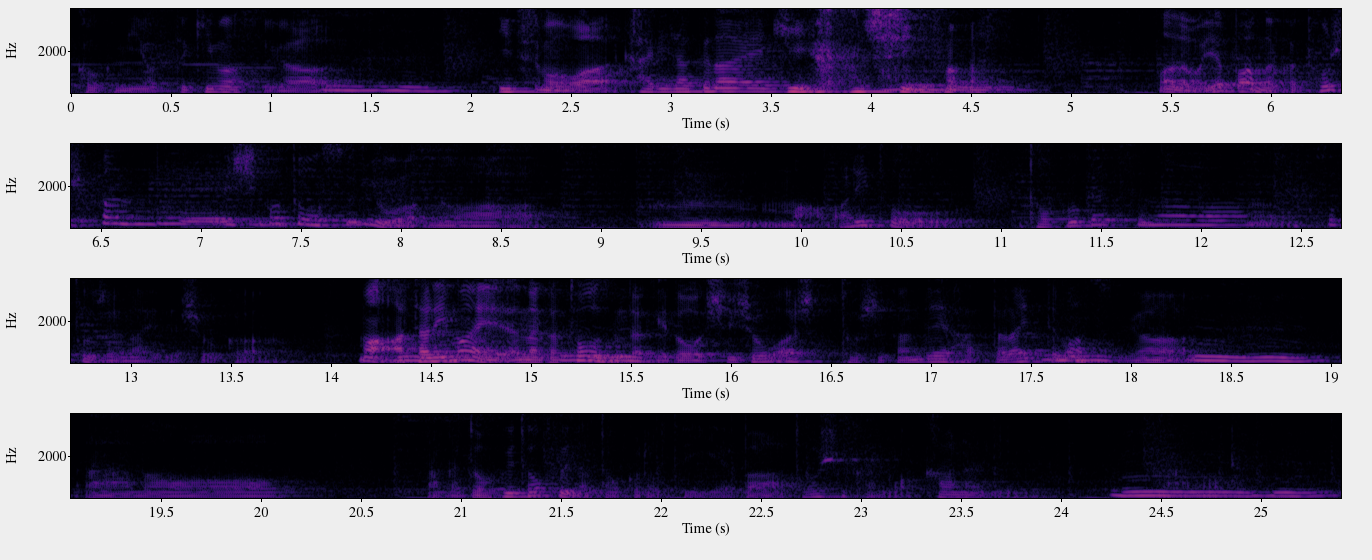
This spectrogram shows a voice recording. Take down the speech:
ここに寄ってきますが、うんいつもは帰りたくない気がします。まあでもやっぱなんか図書館で仕事をするのは、うん、まあ割と特別なことじゃないでしょうか。まあ当たり前、なんか当然だけど、師匠は図書館で働いてますが、うんうんあの、なんか独特なところといえば、図書館はかなり、うんうん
